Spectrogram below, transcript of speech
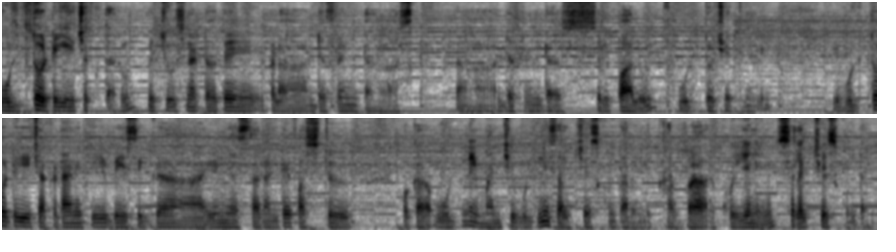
వుడ్ తోటి చెక్కుతారు మీరు చూసినట్టయితే ఇక్కడ డిఫరెంట్ డిఫరెంట్ శిల్పాలు వుడ్తో చెక్కినవి ఈ వుడ్ తోటి చెక్కడానికి బేసిక్గా ఏం చేస్తారంటే ఫస్ట్ ఒక వుడ్ని మంచి వుడ్ని సెలెక్ట్ చేసుకుంటారండి. కర్ర కొయ్యని సెలెక్ట్ చేసుకుంటారు.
